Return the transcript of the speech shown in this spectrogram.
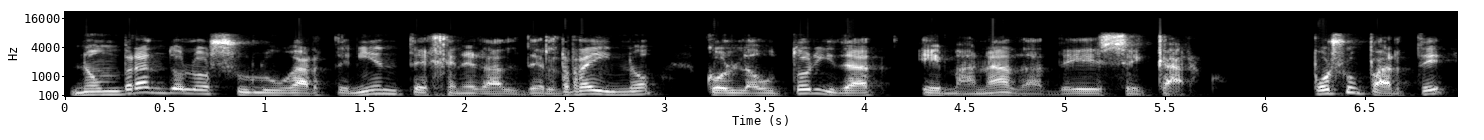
nombrándolo su lugarteniente general del reino con la autoridad emanada de ese cargo. Por su parte,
